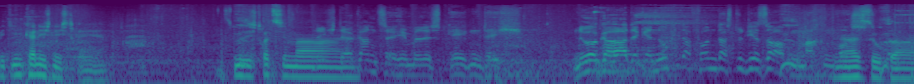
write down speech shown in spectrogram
Mit ihm kann ich nicht trainieren. Jetzt muss ich trotzdem Nicht der mal... ganze Himmel ist gegen dich. Nur gerade genug davon, dass du dir Sorgen machen Na musst. super.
